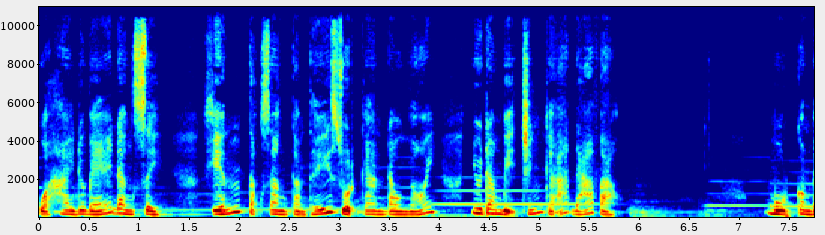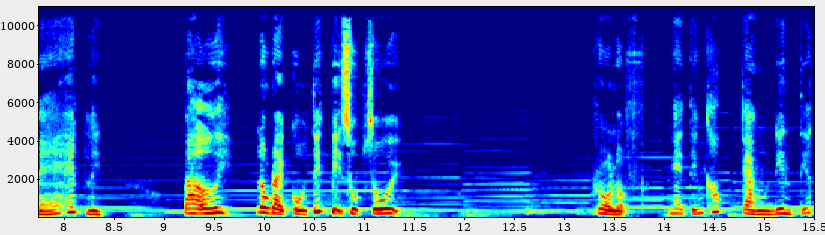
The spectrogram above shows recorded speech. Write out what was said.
của hai đứa bé đang xây, khiến tặc răng cảm thấy ruột gan đau nhói như đang bị chính gã đá vào. Một con bé hét lên. Ba ơi, lâu đài cổ tích bị sụp rồi. Roloff nghe tiếng khóc càng điên tiết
